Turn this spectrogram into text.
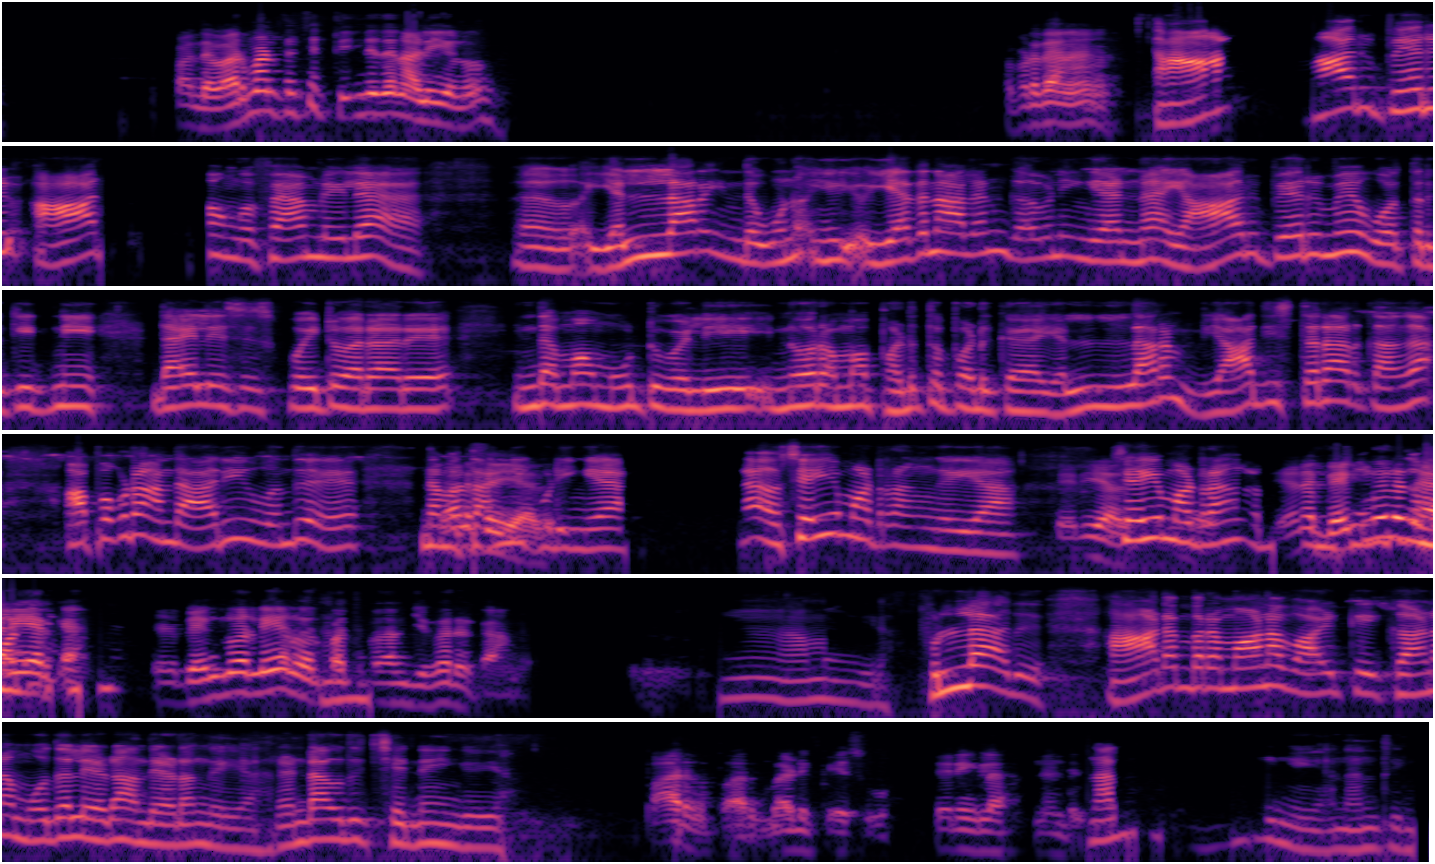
அந்த வருமானத்தை வச்சு தின்னுதானே அழியணும்? அப்படிதானே ஆறு பேரு ஆறு அவங்க ஃபேமிலியில எல்லாரும் இந்த உண எதனாலன்னு கவனிங்கன்னா ஆறு பேருமே ஒருத்தர் கிட்னி டயாலிசிஸ் போயிட்டு வராரு. இந்த அம்மா மூட்டு வலி இன்னொரு அம்மா படுத்த படுக்க எல்லாரும் வியாதிஸ்தரா இருக்காங்க. அப்ப கூட அந்த அறிவு வந்து நம்ம தண்ணி. குடிங்க செய்ய மாட்றாங்க ஐயா. செய்ய மாட்றாங்க. ஏன்னா பெங்களூர்ல நிறைய இருக்கேன். பெங்களூர்லயே ஒரு பத்து பதினஞ்சு பேர் இருக்காங்க. ம் ஆமாங்கய்யா ஃபுல்லா அது ஆடம்பரமான வாழ்க்கைக்கான முதல் இடம் அந்த இடங்க ஐயா. ரெண்டாவது சென்னைங்க ஐயா. பாருங்க பாருங்க. மறுபடியும் பேசுவோம். சரிங்களா? நன்றி. நல்ல நன்றிங்க ஐயா. நன்றிங்க.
